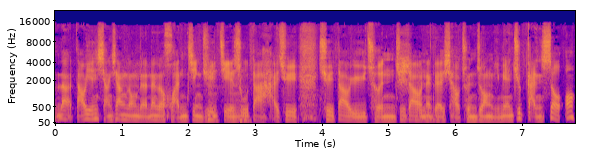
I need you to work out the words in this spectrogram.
那导演想象中的那个环境去接触大海，去去到渔村，去到那个小村庄。里面去感受哦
